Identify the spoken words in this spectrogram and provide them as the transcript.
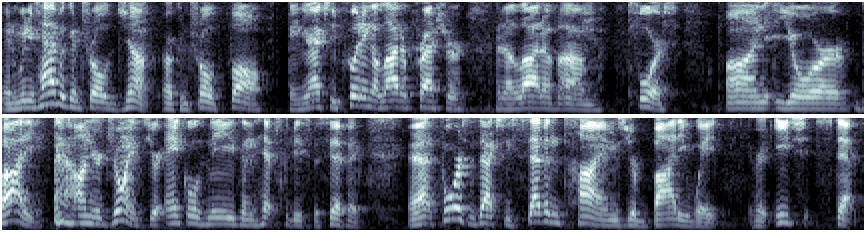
And when you have a controlled jump or a controlled fall and you're actually putting a lot of pressure and a lot of um, force on your body, on your joints, your ankles, knees, and hips to be specific. And that force is actually seven times your body weight for each step.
